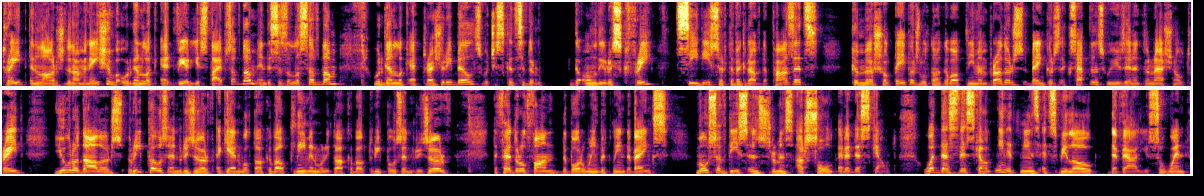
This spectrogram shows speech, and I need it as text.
trade in large denomination, but we're going to look at various types of them, and this is a list of them. We're going to look at treasury bills, which is considered the only risk-free, CD, certificate of deposits, commercial papers, we'll talk about Lehman Brothers, bankers acceptance, we use in international trade, euro dollars, repos and reserve, again, we'll talk about Lehman when we talk about repos and reserve, the federal fund, the borrowing between the banks, most of these instruments are sold at a discount. What does discount mean? It means it's below the value. So when,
